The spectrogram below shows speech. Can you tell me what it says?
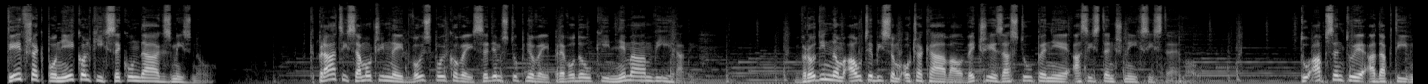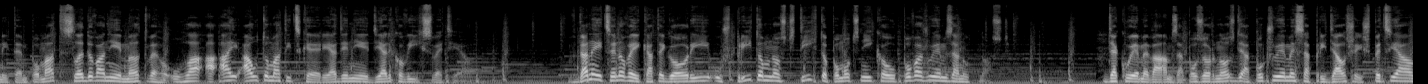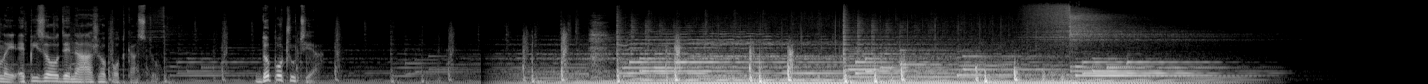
Tie však po niekoľkých sekundách zmiznú. K práci samočinnej dvojspojkovej 7-stupňovej prevodovky nemám výhrady. V rodinnom aute by som očakával väčšie zastúpenie asistenčných systémov. Tu absentuje adaptívny tempomat, sledovanie mŕtvého uhla a aj automatické riadenie diaľkových svetiel. V danej cenovej kategórii už prítomnosť týchto pomocníkov považujem za nutnosť. Ďakujeme vám za pozornosť a počujeme sa pri ďalšej špeciálnej epizóde nášho podcastu. Do počutia. thank you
